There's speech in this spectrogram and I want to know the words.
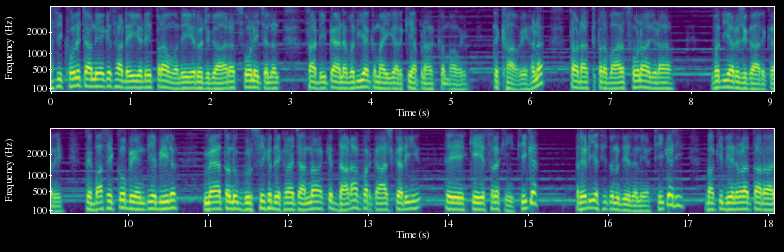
ਅਸੀਂ ਖੁਦ ਚਾਹੁੰਦੇ ਹਾਂ ਕਿ ਸਾਡੇ ਜਿਹੜੇ ਭਰਾਵਾਂ ਦੇ ਰੋਜ਼ਗਾਰ ਆ, ਸੋਹਣੇ ਚੱਲਣ, ਸਾਡੀ ਭੈਣ ਵਧੀਆ ਕਮਾਈ ਕਰਕੇ ਆਪਣਾ ਕਮਾਵੇ ਤੇ ਖਾਵੇ, ਹਨਾ? ਤੁਹਾਡਾ ਪਰਿਵਾਰ ਸੋਹਣਾ ਜਿਹੜਾ ਵਧੀਆ ਰੋਜ਼ਗਾਰ ਕਰੇ। ਤੇ ਬਸ ਇੱਕੋ ਬੇਨਤੀ ਹੈ ਵੀਰ, ਮੈਂ ਤੁਹਾਨੂੰ ਗੁਰਸਿੱਖ ਦੇਖਣਾ ਚਾਹਨਾ ਕਿ ਦਾੜਾ ਪ੍ਰਕਾਸ਼ ਕਰੀ ਤੇ ਕੇਸ ਰੱਖੀ, ਠੀਕ ਹੈ? ਰੇੜੀ ਅਸੀਂ ਤੁਹਾਨੂੰ ਦੇ ਦਿੰਦੇ ਹਾਂ, ਠੀਕ ਹੈ ਜੀ? ਬਾਕੀ ਦੇਣ ਵਾਲਾ ਤੁਹਾਡਾ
